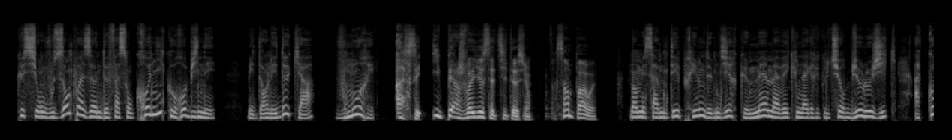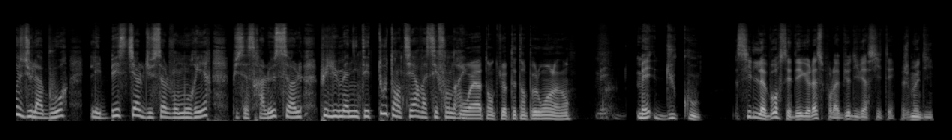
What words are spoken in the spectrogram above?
que si on vous empoisonne de façon chronique au robinet. Mais dans les deux cas, vous mourrez. Ah, c'est hyper joyeux cette citation. Sympa, ouais. Non mais ça me déprime de me dire que même avec une agriculture biologique, à cause du labour, les bestioles du sol vont mourir, puis ce sera le sol, puis l'humanité tout entière va s'effondrer. Ouais, attends, tu vas peut-être un peu loin là, non? Mais du coup, si le labour c'est dégueulasse pour la biodiversité, je me dis,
